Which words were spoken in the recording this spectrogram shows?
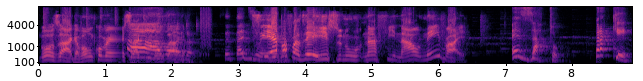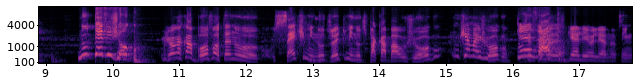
Gonzaga, vamos conversar ah, aqui, Gonzaga. Mano, você tá dizendo. Se é pra fazer isso no, na final, nem vai. Exato. Pra quê? Não teve jogo. O jogo acabou, faltando 7 minutos, 8 minutos para acabar o jogo. Não tinha mais jogo. Exato. Eu fiquei ali olhando assim.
